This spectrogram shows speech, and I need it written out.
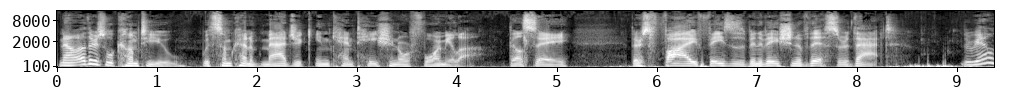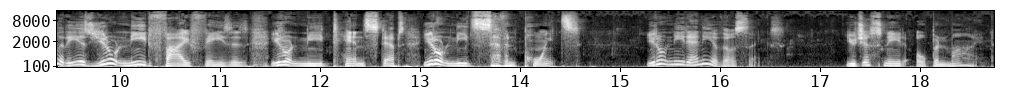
Now, others will come to you with some kind of magic incantation or formula. They'll say, There's five phases of innovation of this or that. The reality is, you don't need five phases. You don't need ten steps. You don't need seven points. You don't need any of those things. You just need open mind.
